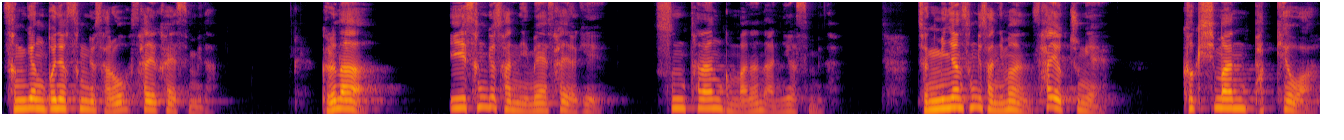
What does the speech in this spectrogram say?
성경 번역 선교사로 사역하였습니다. 그러나 이 선교사님의 사역이 순탄한 것만은 아니었습니다. 정민현 선교사님은 사역 중에 극심한 박해와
